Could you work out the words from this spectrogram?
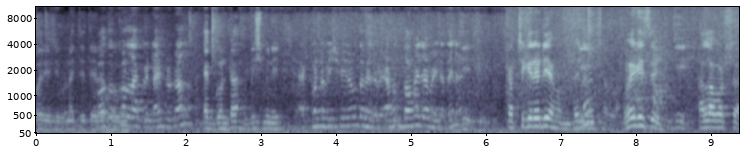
বাইরে যাবে না দিতে কতক্ষণ লাগবে টাইম টোটাল এক ঘণ্টা বিশ মিনিট। এক ঘণ্টা বিশ মিনিটের মধ্যে হয়ে যাবে। এখন দমে যাবে এটা তাই না? জি জি কাচ্চি কি রেডি এখন তাই না? হয়ে গেছে? জি। আল্লাহ বর্ষা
